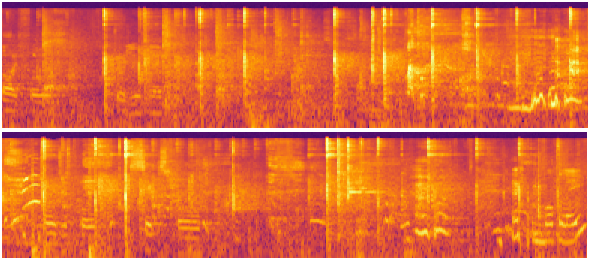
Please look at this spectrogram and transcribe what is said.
Five, four. Jordy, you Wobbly.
